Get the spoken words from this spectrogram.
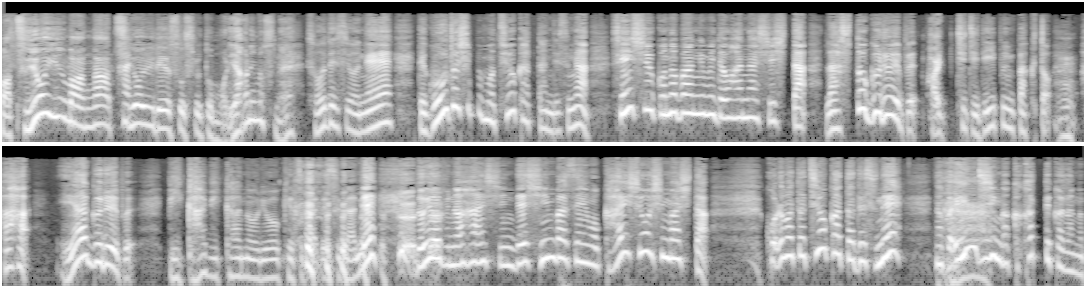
まあ強い馬が強いレースをすると盛り上がりますね、はい、そうですよね。で、ゴールドシップも強かったんですが、先週この番組でお話ししたラストグルーブ、はい、父ディープインパクト、うん、母エアグルーブ、ビカビカの両決馬ですがね、土曜日の阪神で新馬戦を解消しました。これまた強かったですね。なんかエンジンがかかってからが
